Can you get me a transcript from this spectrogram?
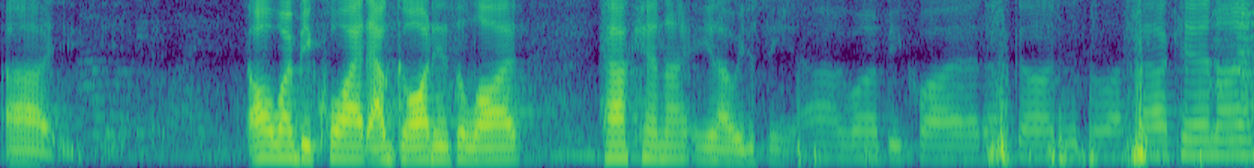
Uh, oh, I won't be quiet, our God is alive. How can I, you know, we just sing, I won't be quiet, our God is alive. How can I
